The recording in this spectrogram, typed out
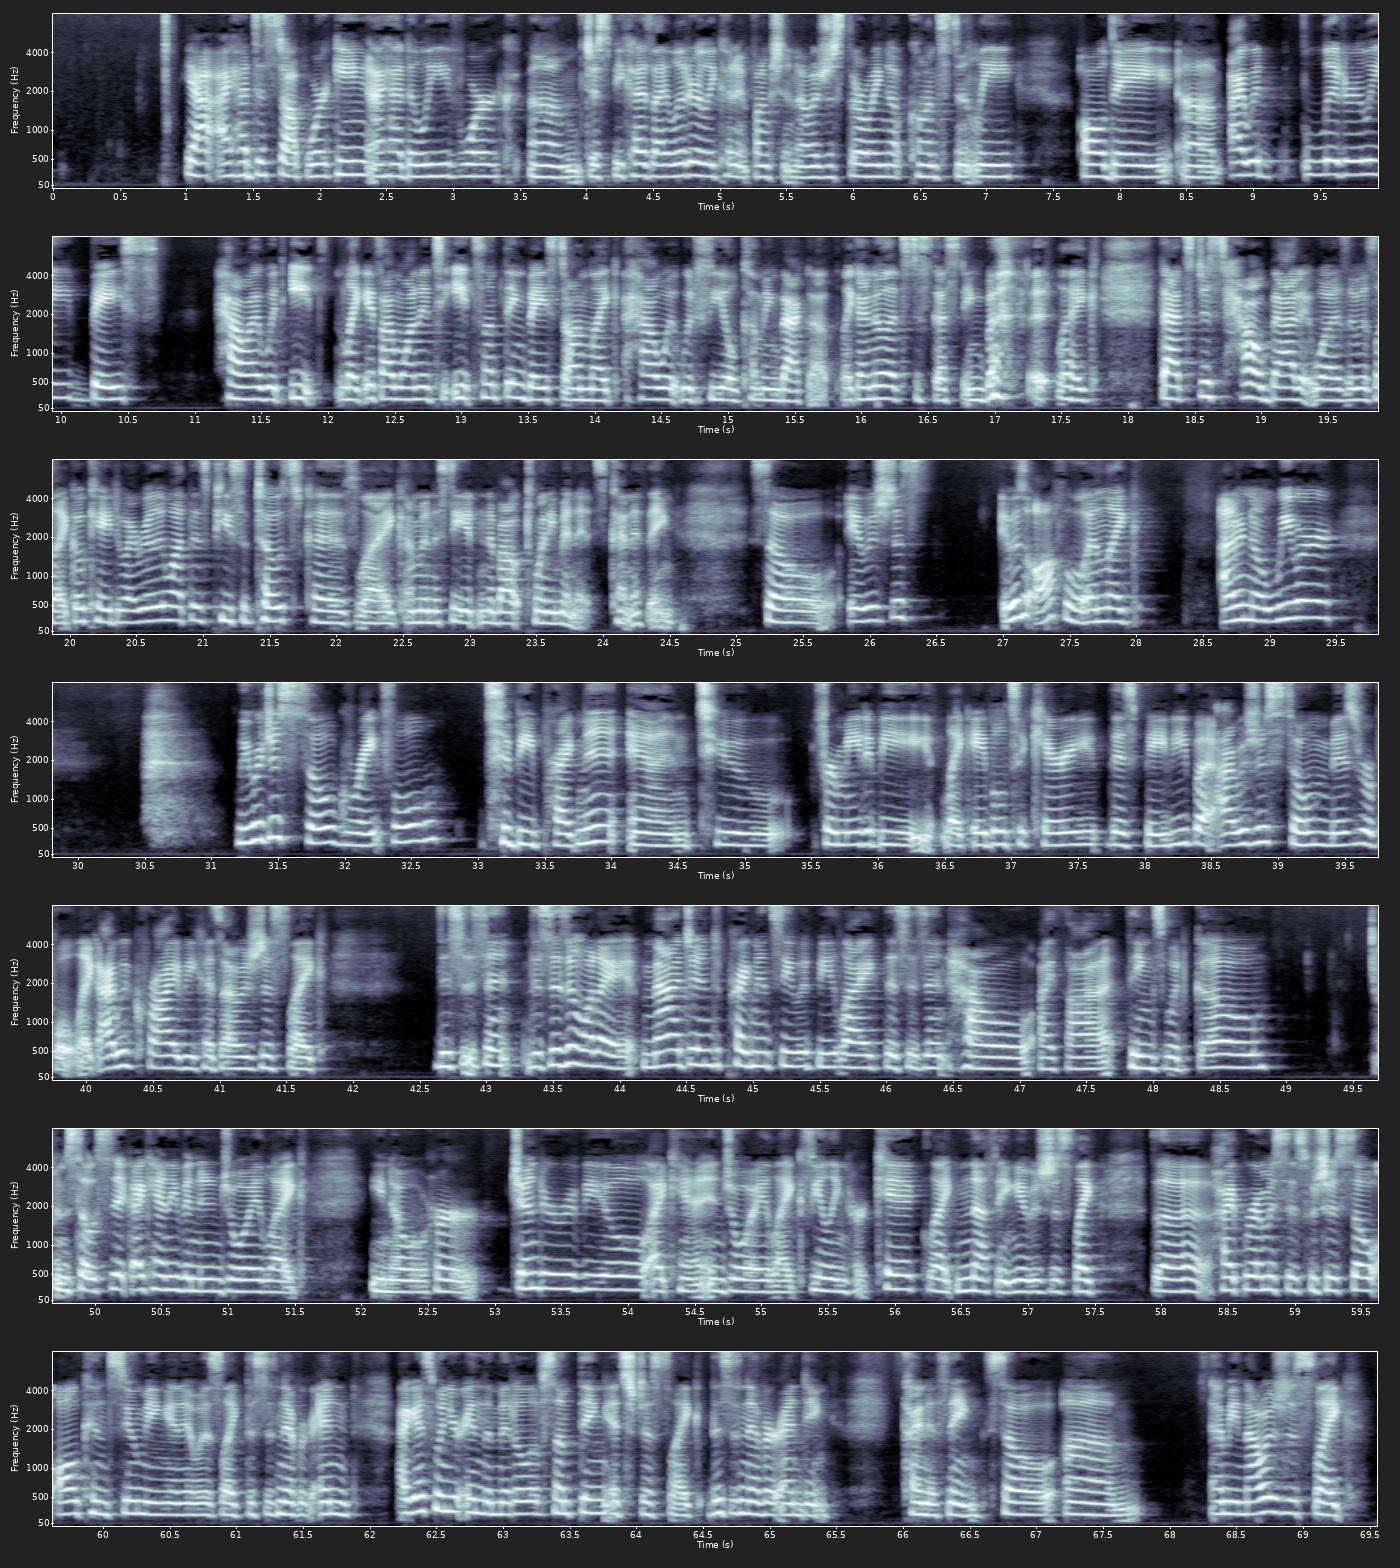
yeah i had to stop working. I had to leave work um, just because i literally couldn't function. I was just throwing up constantly all day. Um, i would literally base how I would eat, like if I wanted to eat something based on like how it would feel coming back up. Like I know that's disgusting, but like that's just how bad it was. It was like, okay, do I really want this piece of toast? Cause like I'm to see it in about 20 minutes kind of thing. So it was just, it was awful. And like, I don't know, we were, we were just so grateful to be pregnant and to for me to be like able to carry this baby, but I was just so miserable. Like I would cry because I was just like this isn't this isn't what I imagined pregnancy would be like. This isn't how I thought things would go. I'm so sick I can't even enjoy like, you know, her gender reveal. I can't enjoy like feeling her kick, like nothing. It was just like the hyperemesis was just so all consuming. And it was like, this is never, and I guess when you're in the middle of something, it's just like, this is never ending kind of thing. So, um, I mean, that was just like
